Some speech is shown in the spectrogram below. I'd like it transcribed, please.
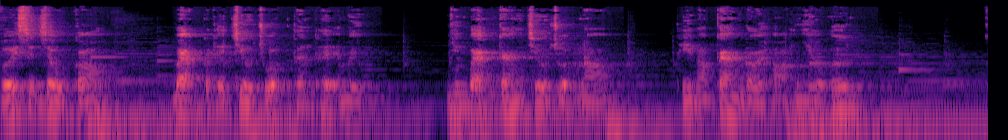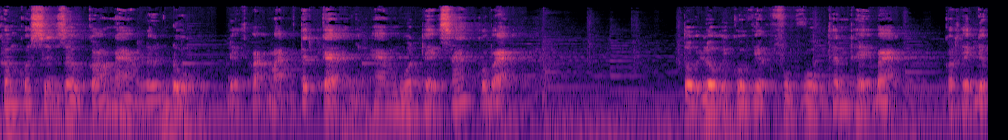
Với sự giàu có, bạn có thể chiều chuộng thân thể mình. Nhưng bạn càng chiều chuộng nó, thì nó càng đòi hỏi nhiều hơn. Không có sự giàu có nào lớn đủ để thỏa mãn tất cả những ham muốn thể xác của bạn. Tội lỗi của việc phục vụ thân thể bạn có thể được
